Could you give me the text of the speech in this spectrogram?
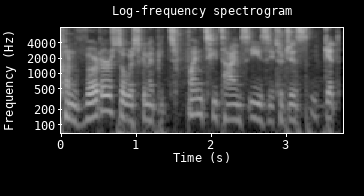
converter so it's going to be 20 times easier to just get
